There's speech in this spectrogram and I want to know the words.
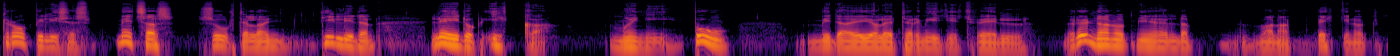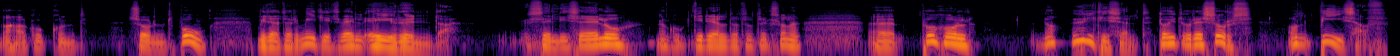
troopilises metsas suurtel antillidel leidub ikka mõni puu, mida ei ole termiidid veel rünnanud nii-öelda, vana pehkinud, maha kukkunud, surnud puu, mida termiidid veel ei ründa. sellise elu, nagu kirjeldatud, eks ole, äh, puhul noh, üldiselt toiduressurss on piisav.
